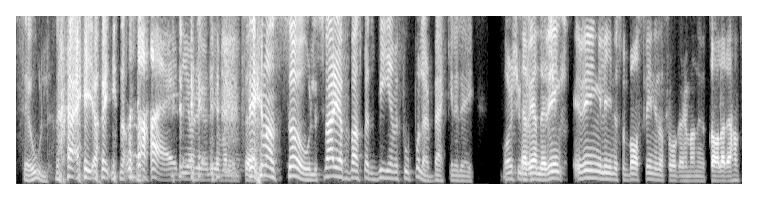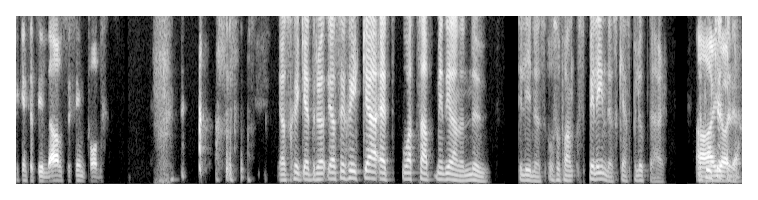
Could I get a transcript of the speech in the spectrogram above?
Seoul? Nej, jag har ingen aning. Nej, det gör, det, det gör man inte. Säger man Seoul? Sverige har för fan spelat VM i fotboll där back in the day. Var det 20... Jag vet inte, ring, ring Linus på baslinjen och fråga hur man uttalar det. Han fick inte till det alls i sin podd. Jag, ska skicka ett, jag ska skicka ett WhatsApp-meddelande nu till Linus och så får han spela in det så kan jag spela upp det här. Men ja, gör det.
